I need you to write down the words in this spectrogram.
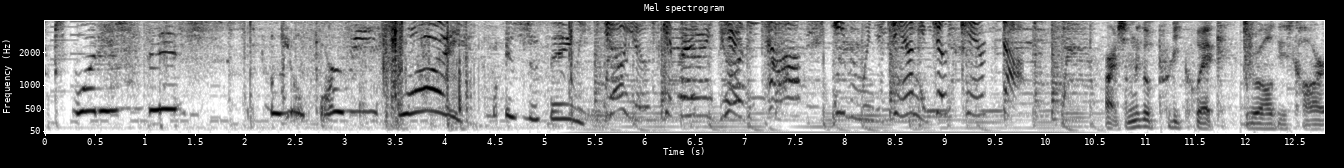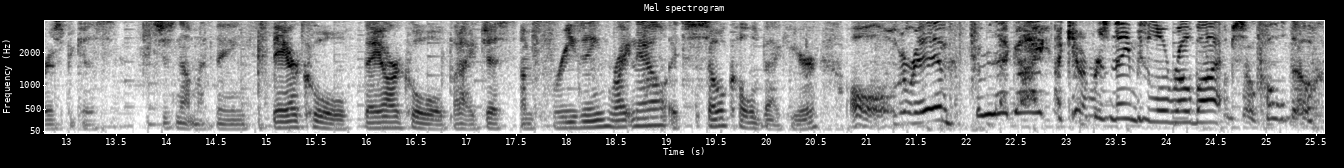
What? What is this? Yo-Yo Barbie? Why? Why is this a thing? Yo-yo skipper, you're the top. Even when you jam, you just can't stop. All right, so I'm gonna go pretty quick through all these cars because it's just not my thing. They are cool, they are cool, but I just, I'm freezing right now. It's so cold back here. Oh, remember him? Remember that guy? I can't remember his name. He's a little robot. I'm so cold though.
